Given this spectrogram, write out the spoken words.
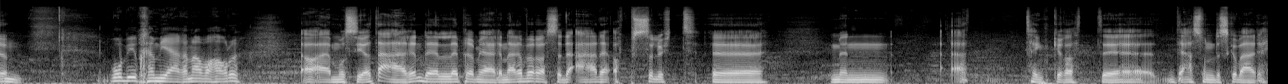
Ja. Mm. Hvor mye hva har du? Ja, jeg må si at det er en del premierenerver. Altså. Det er det absolutt. Uh, men jeg tenker at uh, det er sånn det skal være.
